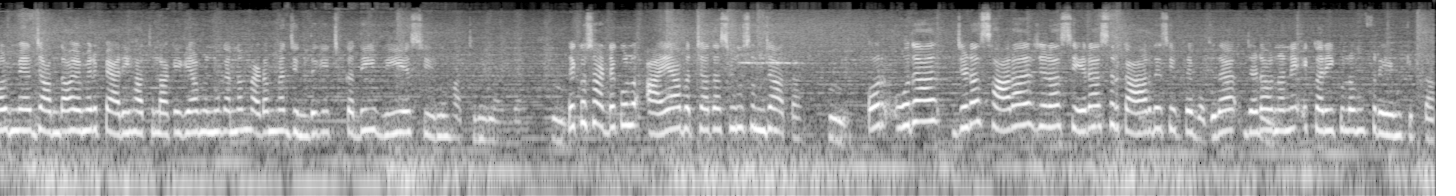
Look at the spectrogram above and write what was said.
ਔਰ ਮੈਂ ਜਾਂਦਾ ਹੋਇਆ, ਮੇਰੇ ਪੈਰੀ ਹੱਥ ਲਾ ਕੇ ਗਿਆ, ਮੈਨੂੰ ਕਹਿੰਦਾ, ਮੈਡਮ, ਮੈਂ ਜ਼ਿੰਦਗੀ 'ਚ ਕਦੀ ਵੀ ਇਸ ਚੀਜ਼ ਨੂੰ ਹੱਥ ਨਹੀਂ ਲਾਉਂਦਾ। ਦੇਖੋ, ਸਾਡੇ ਕੋਲ ਆਇਆ ਬੱਚਾ ਤਾਂ ਅਸੀਂ ਉਹਨੂੰ ਸਮਝਾਤਾ ਔਰ ਉਹਦਾ ਜਿਹੜਾ ਸਾਰਾ, ਜਿਹੜਾ ਸਿਹਰਾ ਸਰਕਾਰ ਦੇ ਸਿਰ ਤੇ ਵੱਜਦਾ, ਜਿਹੜਾ ਉਹਨਾਂ ਨੇ ਇਹ ਕਰਿਕੂਲਮ ਫਰੇਮ ਕੀਤਾ।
